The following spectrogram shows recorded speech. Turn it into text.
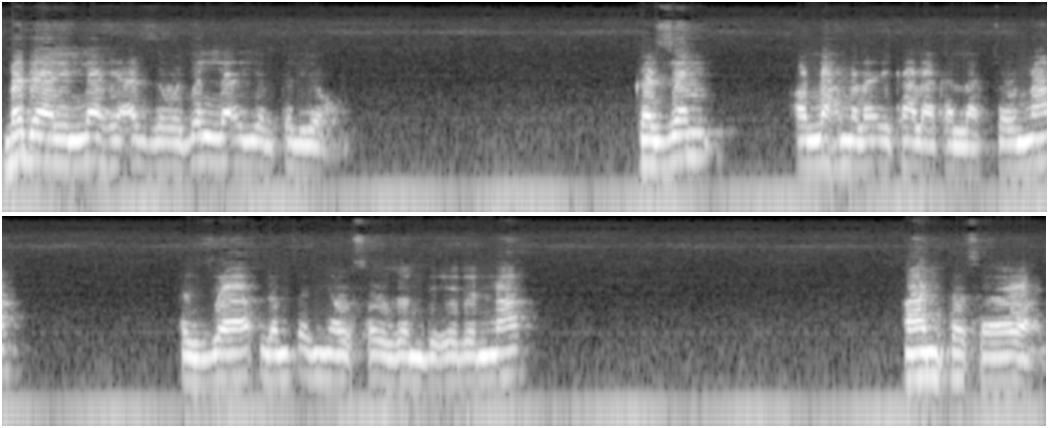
በዳ ሊላህ አዘ ወጀል አን የብተልየሁም ከዚያም አላህ መላኢካ ላከላቸውና እዛ ለምፀኛው ሰው ዘንድ ሄደና አንተ ሰው አለ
